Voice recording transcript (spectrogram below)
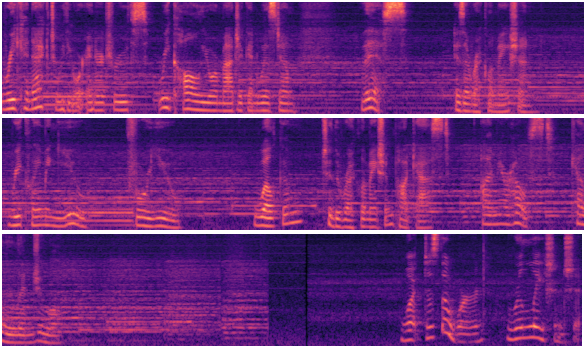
reconnect with your inner truths, recall your magic and wisdom. This is a reclamation, reclaiming you for you. Welcome to the Reclamation Podcast. I'm your host, Keli Lyn Jewel. What does the word relationship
